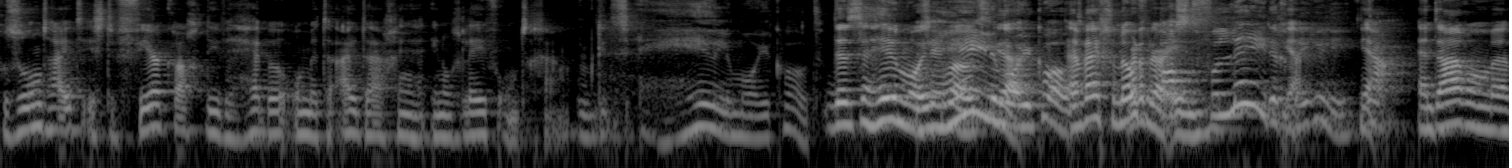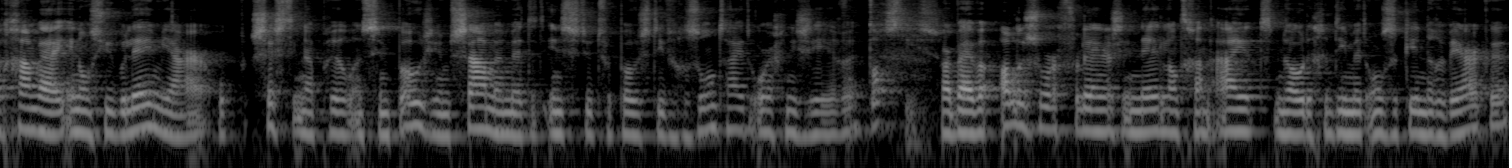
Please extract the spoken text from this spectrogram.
Gezondheid is de veerkracht die we hebben om met de uitdagingen in ons leven om te gaan. Dit is een hele mooie quote. Dat is een hele mooie Dat is een quote, hele ja. mooie quote. En wij geloven dat past daarin. volledig Ja. bij jullie. Ja. En daarom eh, gaan wij in ons jubileumjaar op 16 april een symposium samen met het Instituut voor Positieve Gezondheid organiseren. Fantastisch. Waarbij we alle zorgverleners in Nederland gaan uitnodigen die met onze kinderen werken.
